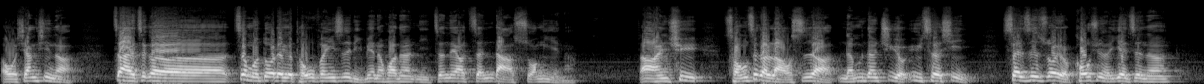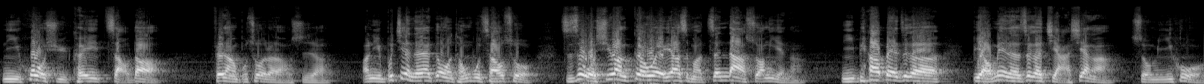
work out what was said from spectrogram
啊，我相信呢。在这个这么多的一个投资分析师里面的话呢，你真的要睁大双眼啊！啊，你去从这个老师啊，能不能具有预测性，甚至说有扣讯的验证呢？你或许可以找到非常不错的老师啊！啊，你不见得要跟我同步操作，只是我希望各位要什么睁大双眼啊！你不要被这个表面的这个假象啊所迷惑。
